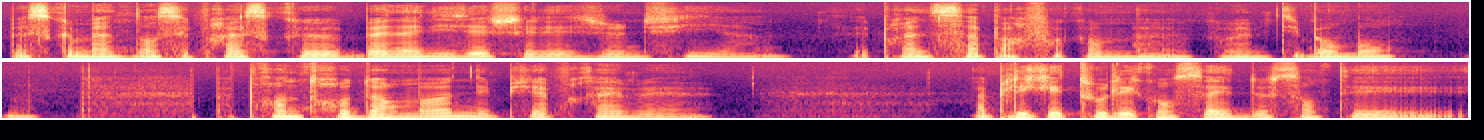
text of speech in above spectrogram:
Parce que maintenant, c'est presque banalisé chez les jeunes filles. hein. Elles prennent ça parfois comme, euh, comme un petit bonbon. Pas prendre trop d'hormones et puis après, ben, appliquer tous les conseils de santé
